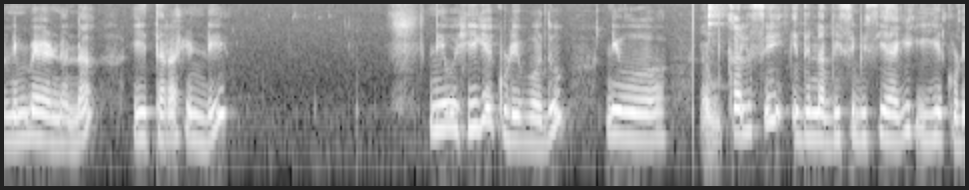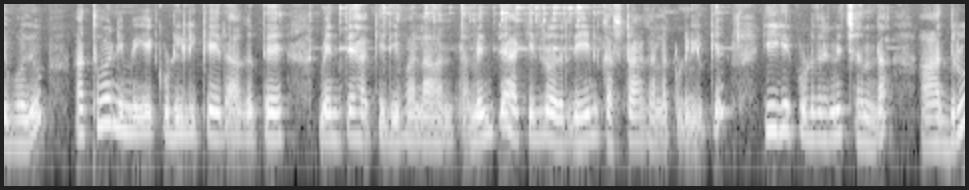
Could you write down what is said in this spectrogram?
ನಿಂಬೆಹಣ್ಣನ್ನು ಈ ಥರ ಹಿಂಡಿ. ನೀವು ಹೀಗೆ ಕುಡಿಬೋದು. ನೀವು ಕಲಸಿ ಇದನ್ನು ಬಿಸಿ ಬಿಸಿಯಾಗಿ ಹೀಗೆ ಕುಡಿಬೋದು. ಅಥವಾ ನಿಮಗೆ ಕುಡಿಲಿಕ್ಕೆ ಇದಾಗುತ್ತೆ, ಮೆಂತ್ಯ ಹಾಕಿದ್ದೀವಲ್ಲ ಅಂತ. ಮೆಂತ್ಯ ಹಾಕಿದರೂ ಅದ್ರದ್ದು ಏನು ಕಷ್ಟ ಆಗಲ್ಲ ಕುಡಿಲಿಕ್ಕೆ. ಹೀಗೆ ಕುಡಿದ್ರೇ ಚೆಂದ. ಆದರೂ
